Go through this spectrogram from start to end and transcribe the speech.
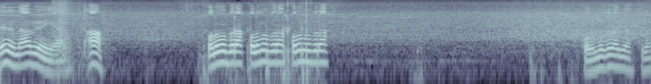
Randy ne yapıyorsun ya? Al. Kolumu bırak, kolumu bırak, kolumu bırak. Kolumu kıracaktı lan.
